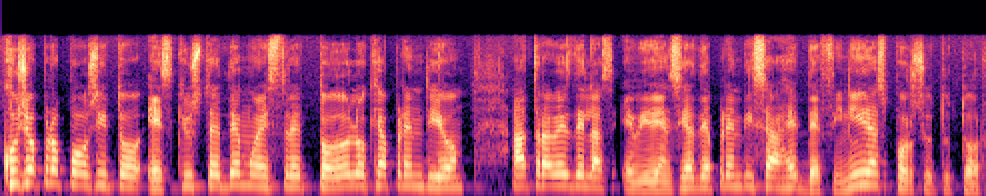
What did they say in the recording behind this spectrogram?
cuyo propósito es que usted demuestre todo lo que aprendió a través de las evidencias de aprendizaje definidas por su tutor.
